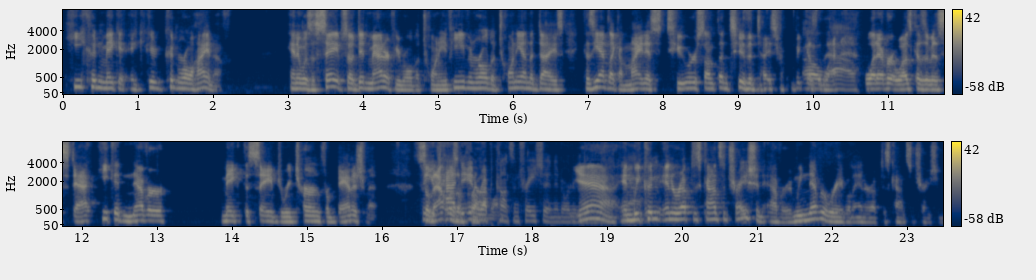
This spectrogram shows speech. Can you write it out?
he couldn't make it he could, couldn't roll high enough and it was a save so it didn't matter if he rolled a 20 if he even rolled a 20 on the dice because he had like a minus two or something to the dice because oh of that wow, whatever it was because of his stat he could never make the save to return from banishment so, so you that had was to interrupt problem. concentration in order. to yeah, and we couldn't interrupt his concentration ever, and we never were able to interrupt his concentration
